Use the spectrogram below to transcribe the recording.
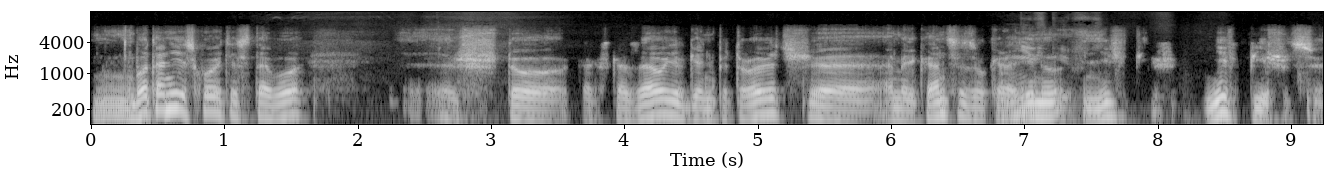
вот они исходят из того, э, что, как сказал Евгений Петрович, э, американцы за Украину не впишут не впишутся.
